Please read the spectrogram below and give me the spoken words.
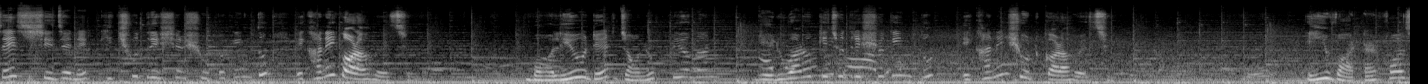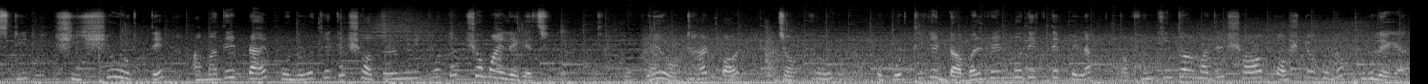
শেষ সিজনের কিছু দৃশ্যের শ্যুটও কিন্তু এখানেই করা হয়েছিল। বলিউডের জনপ্রিয় গান গেরুয়ারও কিছু দৃশ্য কিন্তু এখানেই শ্যুট করা হয়েছিল। এই ওয়াটারফলসটির শীর্ষে উঠতে আমাদের প্রায় পনেরো থেকে সতেরো মিনিট মতন সময় লেগেছিল। উপরে ওঠার পর যখন উপর থেকে ডাবল রেনবো দেখতে পেলাম, তখন কিন্তু আমাদের সব কষ্টগুলো ভুলে গেল।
